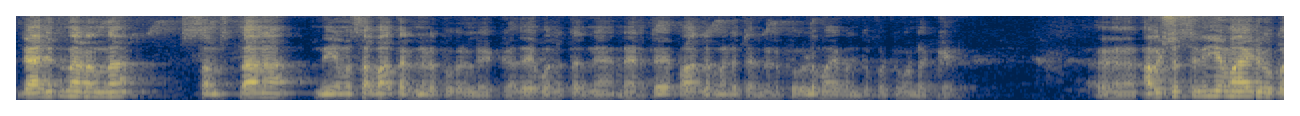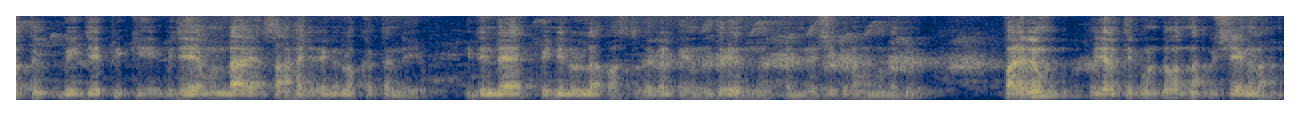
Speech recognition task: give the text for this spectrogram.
രാജ്യത്ത് നടന്ന സംസ്ഥാന നിയമസഭാ തെരഞ്ഞെടുപ്പുകളിലേക്ക് അതേപോലെ തന്നെ നേരത്തെ പാർലമെന്റ് തെരഞ്ഞെടുപ്പുകളുമായി ബന്ധപ്പെട്ടുകൊണ്ടൊക്കെ അവിശ്വസനീയമായ രൂപത്തിൽ ബി ജെ പിക്ക് വിജയമുണ്ടായ സാഹചര്യങ്ങളിലൊക്കെ തന്നെയും ഇതിന്റെ പിന്നിലുള്ള വസ്തുതകൾ എന്ത് എന്ന് അന്വേഷിക്കണമെന്നുള്ളത് പലരും ഉയർത്തിക്കൊണ്ടുവന്ന വിഷയങ്ങളാണ്.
